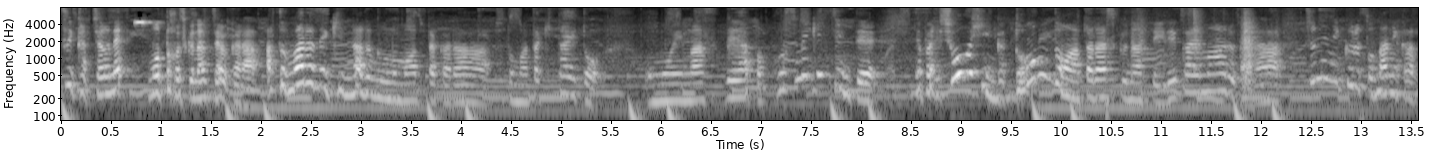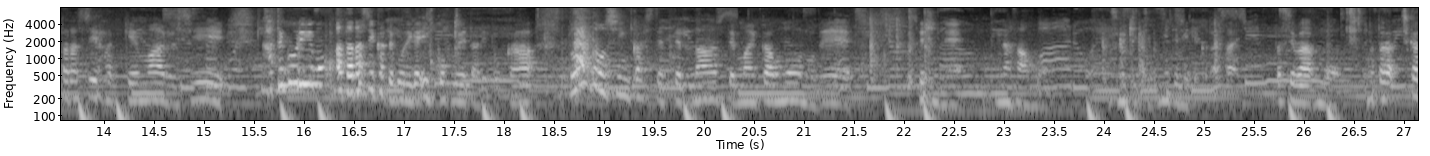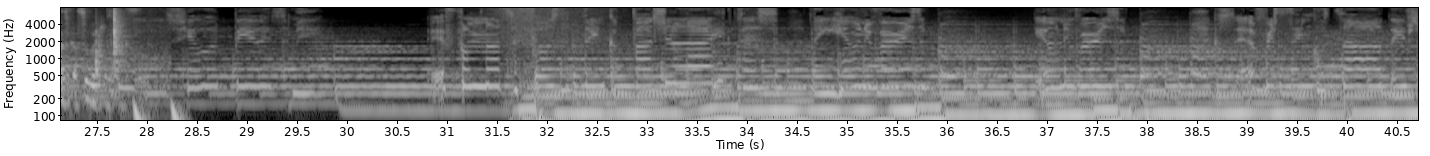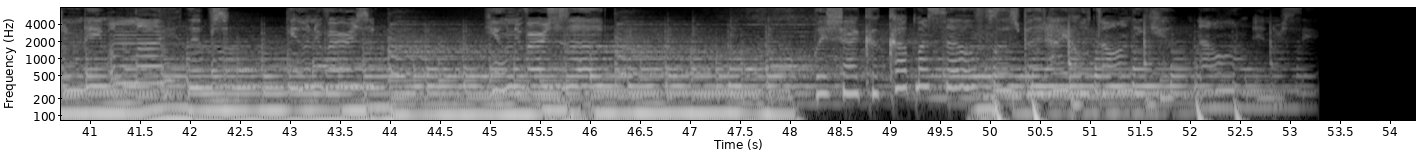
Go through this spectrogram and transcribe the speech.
つい買っちゃうね。もっと欲しくなっちゃうから。あとまだね気になるものもあったからちょっとまた来たいと思います。でやっぱコスメキッチンってやっぱり商品がどんどん新しくなって入れ替えもあるから常に来ると何か新しい発見もあるしカテゴリーも新しいカテゴリーが1個増えたりとかどんどん進化してってるなって毎回思うのでぜひね皆さんもコスメキッチン見てみてください。私はもうまた近々すぐ来ます. If I'm not supposed to think about you like this, the universe, I could cut myself loose, but I hold on to you.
